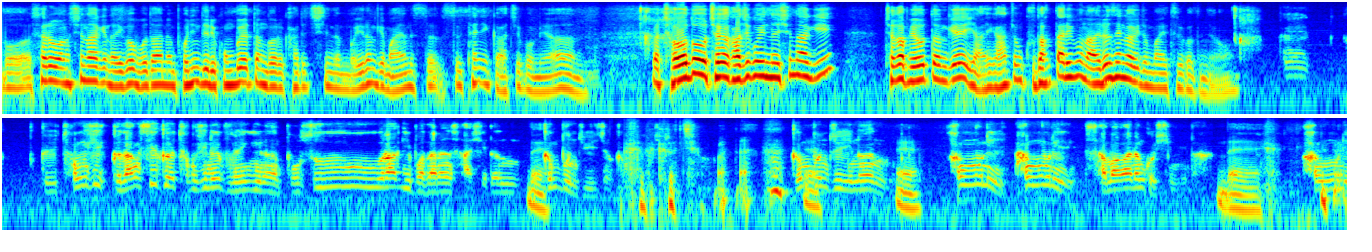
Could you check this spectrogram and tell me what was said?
뭐 새로운 신학이나 이거보다는 본인들이 공부했던 거를 가르치는 뭐 이런 게 많았을 테니까 어찌 보면 그러니까 저도 제가 가지고 있는 신학이 제가 배웠던 게 야 이거 좀 구닥다리구나 이런 생각이 좀 많이 들거든요. 그, 그 정신 그 당시 그 정신의 분위기는 보수라기보다는 사실은 네. 근본주의죠. 그렇죠. 근본주의는 예. 학문이 학문이 사망하는 곳입니다. 네. 학문이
